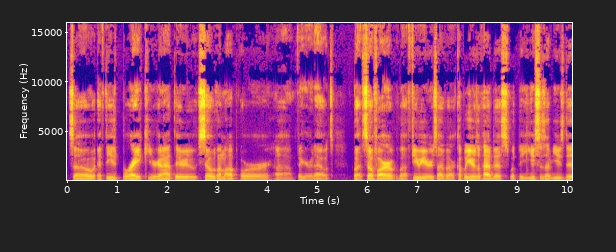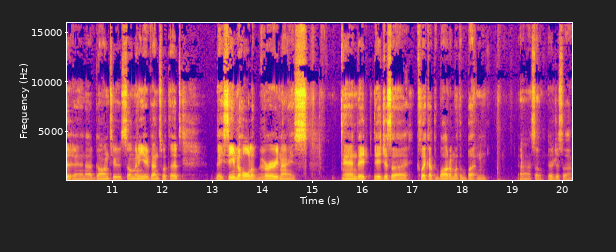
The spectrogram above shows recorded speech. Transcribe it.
So if these break, you're gonna have to sew them up or uh, figure it out. But so far, a few years, I've a couple years, I've had this with the uses I've used it, and I've gone to so many events with it. They seem to hold up very nice, and they they just uh, click at the bottom with a button. Uh, so they're just a uh,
